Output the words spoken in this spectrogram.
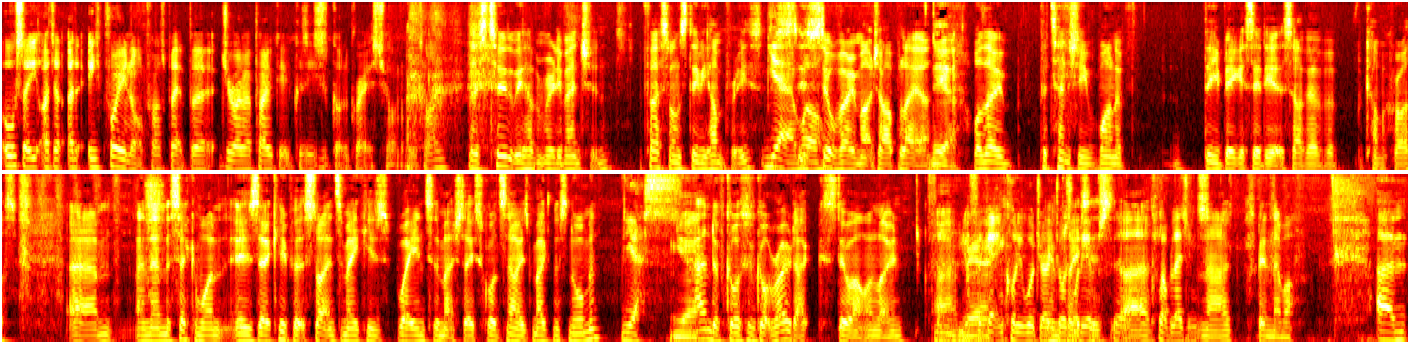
Also, I don't, I, he's probably not a prospect, but Jerome Opoku because he's just got the greatest shot of all time. There's two that we haven't really mentioned. First one, Stevie Humphrys. Yeah, He's well- still very much our player. Yeah. Although potentially one of the biggest idiots I've ever come across. Um, and then the second one is a keeper that's starting to make his way into the matchday squads now is Magnus Norman. Yes. Yeah. And of course we've got Rodak still out on loan. Um, You're Yeah. forgetting Cauley Woodrow George Williams, places. the Uh, club legends. Nah, bin them off. Um,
